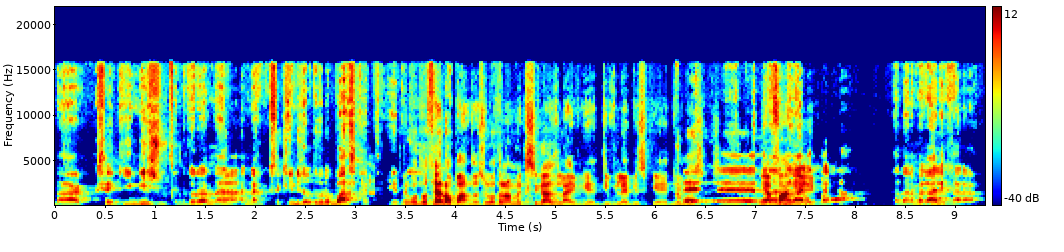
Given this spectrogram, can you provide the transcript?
Να ξεκινήσουμε τώρα να, να ξεκινήσω το Ευρωμπάσκετ. Γιατί... Εγώ το θέλω πάντως. Εγώ θέλω να μου εξηγάς live τι βλέπεις και τι ναι, ε, Διαφάνεια. Θα ήταν μεγάλη χαρά.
